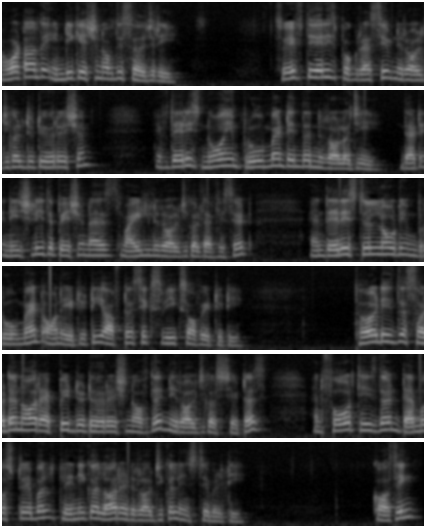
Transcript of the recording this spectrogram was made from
Now what are the indication of the surgery? So if there is progressive neurological deterioration, if there is no improvement in the neurology that initially the patient has mild neurological deficit and there is still no improvement on ATT after 6 weeks of ATT. Third is the sudden or rapid deterioration of the neurological status and fourth is the demonstrable clinical or radiological instability causing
